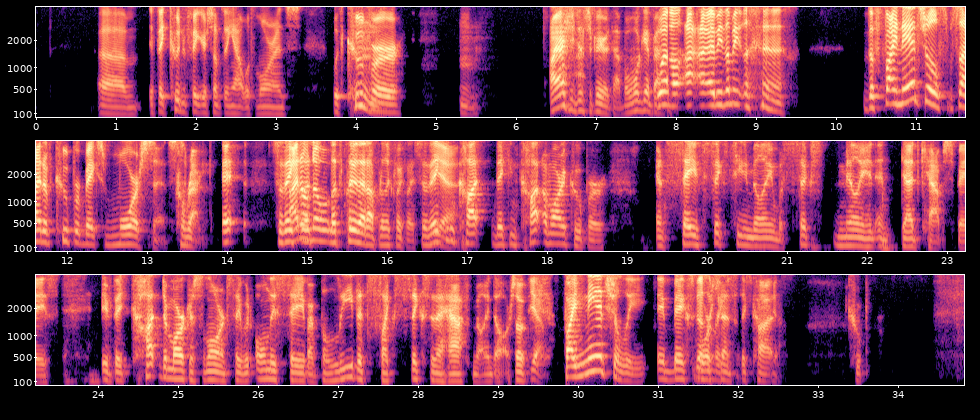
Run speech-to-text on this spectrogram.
um, if they couldn't figure something out with Lawrence. With Cooper, Hmm. I actually disagree with that, but we'll get back. well, I, I mean, let me. the financial side of Cooper makes more sense. Correct. It, so they I don't let's, know- Let's clear that up really quickly. So they Yeah. can cut. They can cut Amari Cooper and save 16 million with six million in dead cap space. If they cut Demarcus Lawrence, they would only save, I believe it's like six and a half million dollars. So Yeah. financially, it makes It more make sense, sense. to cut Yeah.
